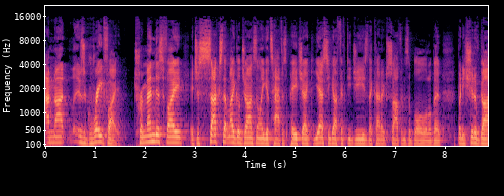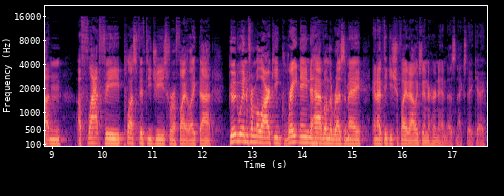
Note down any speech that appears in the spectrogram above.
I'm not, it was a great fight. Tremendous fight. It just sucks that Michael Johnson only gets half his paycheck. Yes, he got 50 G's. That kind of softens the blow a little bit, but he should have gotten a flat fee plus 50 G's for a fight like that. Good win from Mullarkey. Great name to have on the resume. And I think he should fight Alexander Hernandez next, AK.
